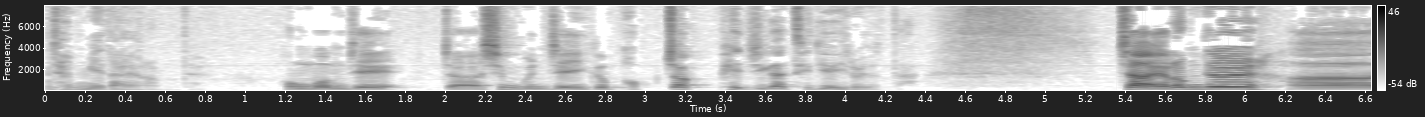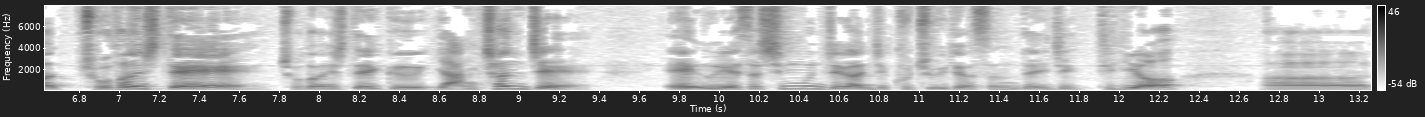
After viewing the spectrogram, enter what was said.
됩니다, 여러분들. 홍범죄 저 신분제의 그 법적 폐지가 드디어 이루어졌다. 자, 여러분들 어, 조선시대 조선시대 그 양천제에 의해서 신문제가 이제 구축이 되었었는데 이제 드디어 어,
